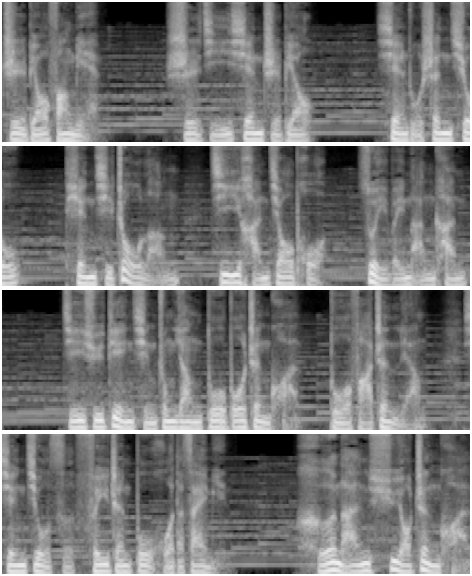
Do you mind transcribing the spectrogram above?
治标方面，市级先治标。陷入深秋，天气骤冷，饥寒交迫，最为难堪，急需电请中央多拨赈款，多发赈粮，先救此非赈不活的灾民。河南需要赈款，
